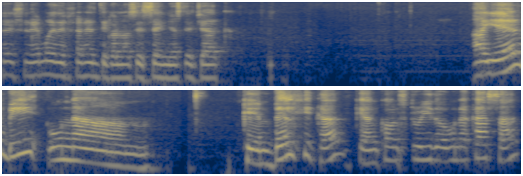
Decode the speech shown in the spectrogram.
Sería muy diferente con los diseños de Jack. Ayer vi una que en Bélgica que han construido una casa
